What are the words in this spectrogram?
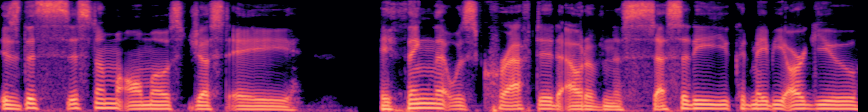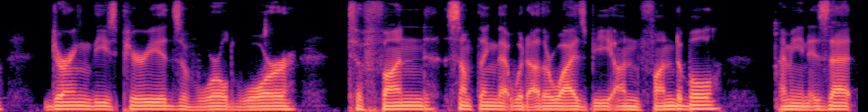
is this system almost just a a thing that was crafted out of necessity you could maybe argue during these periods of world war to fund something that would otherwise be unfundable? I mean, is that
